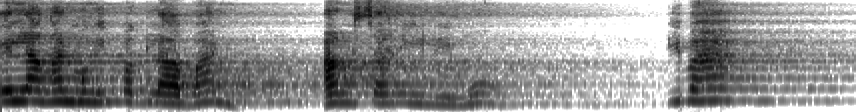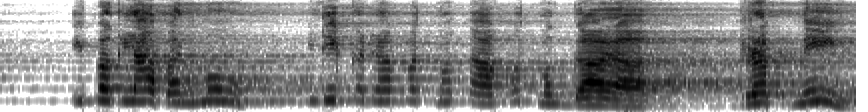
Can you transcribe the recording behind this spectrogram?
Kailangan mong ipaglaban ang sarili mo. Di ba? Ipaglaban mo. Hindi ka dapat matakot mag-drop name.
